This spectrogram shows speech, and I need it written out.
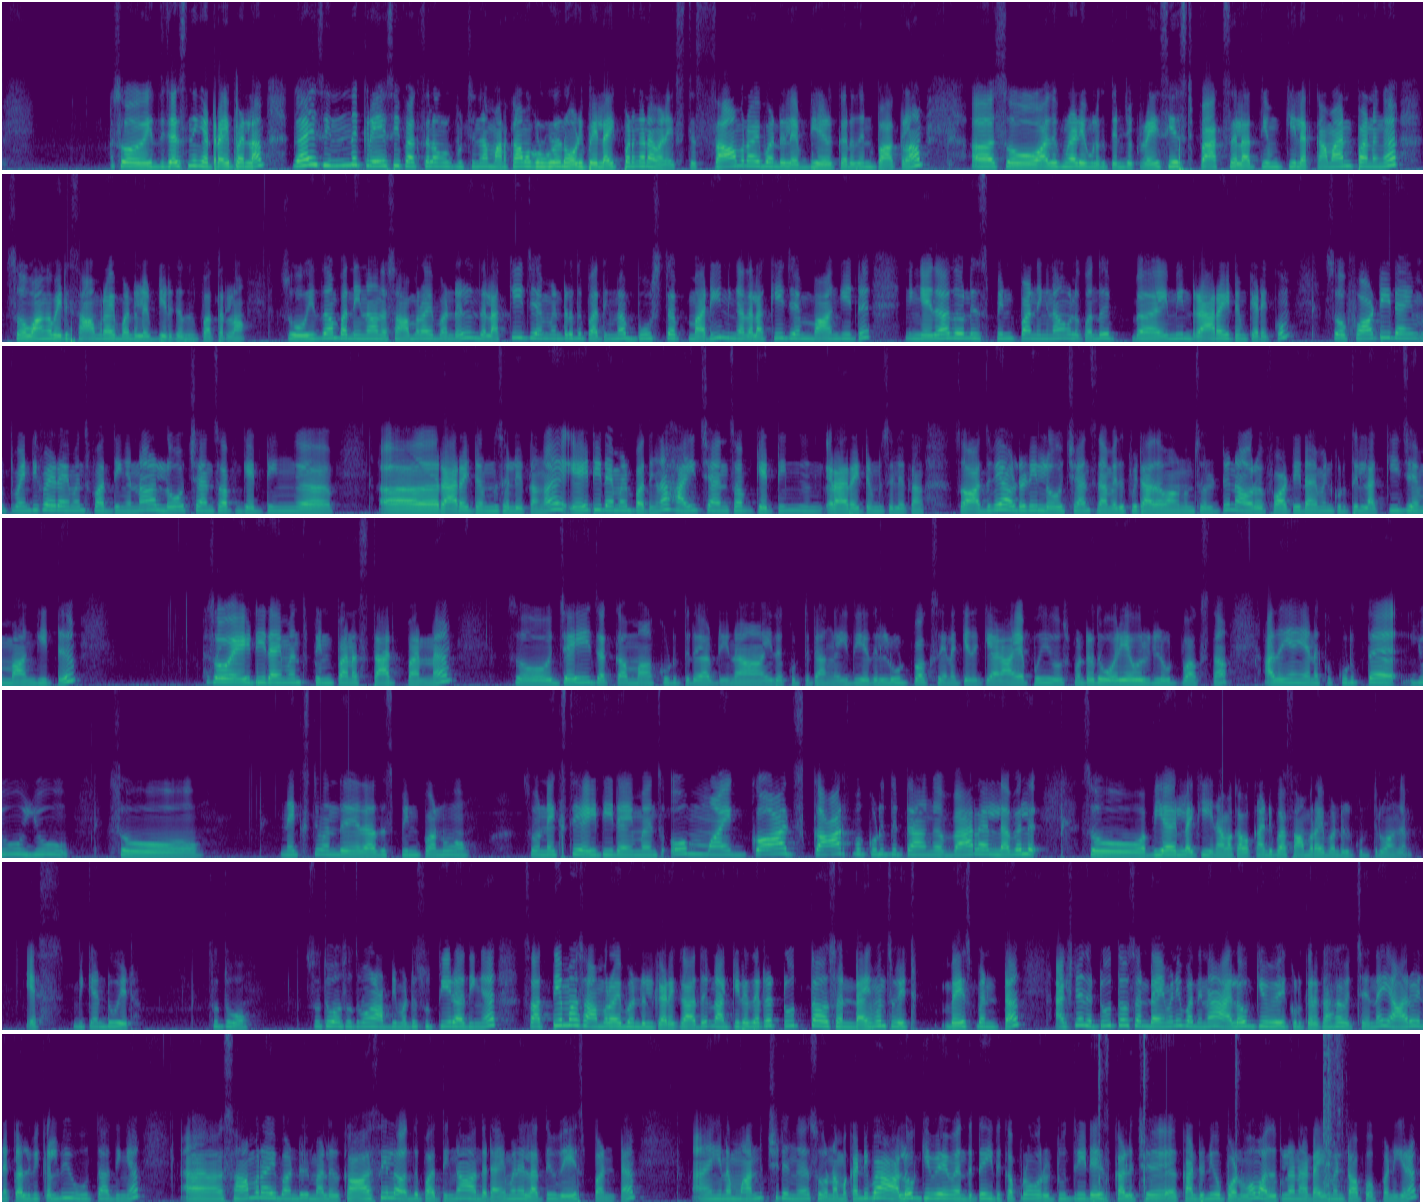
ஸோ இது ஜஸ்ட் நீங்கள் ட்ரை பண்ணலாம். கைஸ் இந்த கிரேசி ஃபேக்ஸ் எல்லாம் உங்களுக்கு பிடிச்சிருந்தா மறக்காமல் கொடுக்கணும்னு ஓடி போய் லைக் பண்ணுங்கள் நம்ம நெக்ஸ்ட்டு சாம்ராய் பண்டில் எப்படி எடுக்கிறதுன்னு பார்க்கலாம். Uh, ஸோ அதுக்கு முன்னாடி உங்களுக்கு தெரிஞ்ச கிரேசியஸ்ட் ஃபேக்ஸ் எல்லாத்தையும் கீழே கமெண்ட் பண்ணுங்கள் ஸோ வாங்க போயிட்டு சாம்ராய் பண்டில் எப்படி எடுக்கிறதுன்னு பார்த்துடலாம் ஸோ இதுதான் பார்த்தீங்கன்னா அந்த சாம்ராய் பண்டில். இந்த லக்கி ஜெம்ன்றது பார்த்தீங்கன்னா பூஸ்டப் மாதிரி. நீங்கள் அந்த லக்கி ஜெம் வாங்கிட்டு நீங்கள் ஏதாவது ஒன்று ஸ்பின் பண்ணிங்கன்னா உங்களுக்கு வந்து ஐ மீன் ரேர் ஐட்டம் கிடைக்கும். So forty time twenty five diamonds பார்த்தீங்கன்னா low chance of getting rare ஐட்டம்னு சொல்லியிருக்காங்க. எயிட்டி டைமண்ட் பார்த்தீங்கன்னா high chance of getting rare ஐட்டம்னு சொல்லியிருக்காங்க. ஸோ அதுவே ஆல்ரெடி லோ சான்ஸ் நம்ம எதுக்கு போய்ட்டு அதை வாங்கணும்னு சொல்லிட்டு நான் ஒரு ஃபார்ட்டி டைமண்ட் கொடுத்து லக்கி ஜெம் வாங்கிட்டு ஸோ எயிட்டி டைமண்ட்ஸ் ஸ்பின் பண்ண ஸ்டார்ட் பண்ணேன். ஸோ ஜெய் ஜக்கம்மா கொடுத்துடு அப்படின்னா இதை கொடுத்துட்டாங்க. இது எது லூட் பாக்ஸ் எனக்கு எதுக்கு? நான் எப்பவும் யூஸ் பண்ணுறது ஒரே ஒரு லூட் பாக்ஸ் தான். அதை ஏன் எனக்கு கொடுத்த? You you. ஸோ நெக்ஸ்ட்டு வந்து ஏதாவது ஸ்பின் பண்ணுவோம். So next eighty diamonds oh my God scarf கொடுத்துட்டாங்க. வேறு level so we are lucky நமக்கு அவள் கண்டிப்பாக சாமுராய் பண்டில் கொடுத்துருவாங்க. Yes we can do it சுற்றுவோம் சுற்றுவோம் சுற்றுவோம் அப்படி மட்டும் சுற்றிடாதீங்க சத்தியமாக சாமுராய் பண்டில் கிடைக்காது. நான் கிட்டத்தட்ட டூ தௌசண்ட் டைமண்ட்ஸ் வச்சு வேஸ்ட் பண்ணிட்டேன். ஆக்சுவலி இந்த டூ தௌசண்ட் டைமண்டையும் பார்த்தீங்கன்னா அலோக்கியவே கொடுக்குறக்காக வச்சுருந்தேன். யாரும் என்னை கல்வி கல்வி ஊற்றாதீங்க சாமுராய் பண்டில் மேலே இருக்க ஆசையில் வந்து பார்த்திங்கன்னா அந்த டைமண்ட் எல்லாத்தையும் வேஸ்ட் பண்ணிட்டேன். என்னை மன்னிச்சிடுங்க. ஸோ நம்ம கண்டிப்பாக அலோகியவே வந்துட்டு இதுக்கப்புறம் ஒரு டூ த்ரீ டேஸ் கழித்து கண்டினியூ பண்ணுவோம். அதுக்குள்ளே நான் டைமண்ட் டாப் அப் பண்ணிக்கிறேன்.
